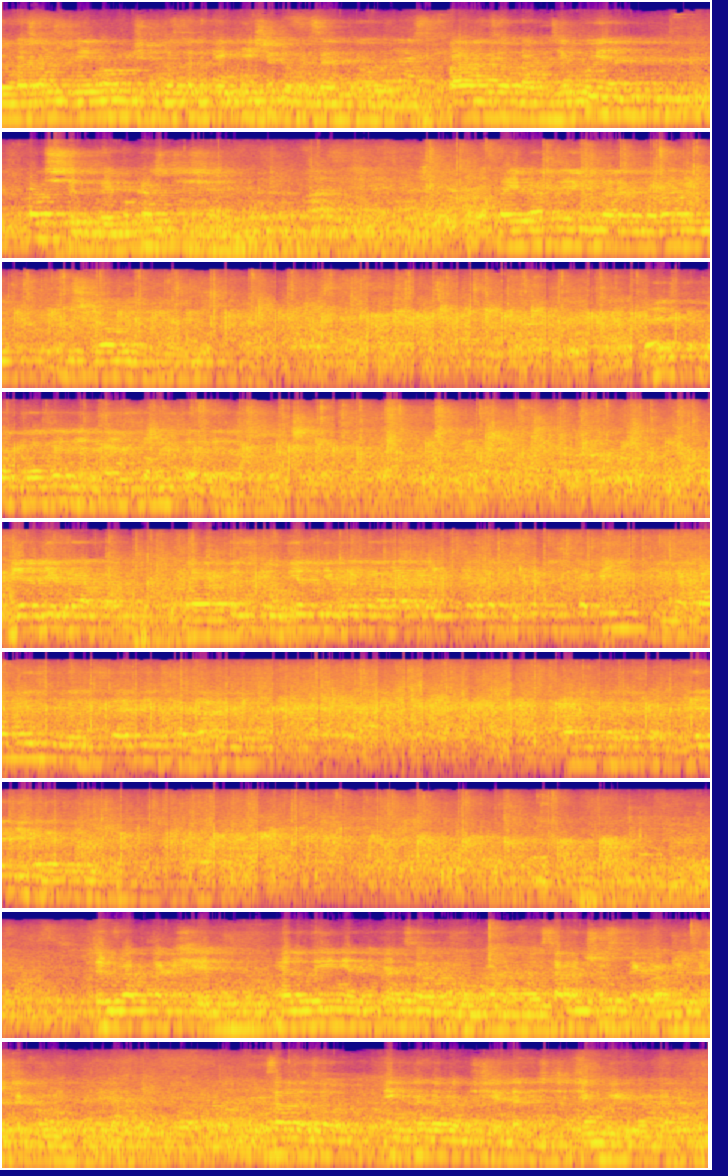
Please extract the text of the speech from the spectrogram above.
Uważam, że nie mogliśmy dostać piękniejszego prezentu. Bardzo Wam dziękuję. Chodźcie tutaj, pokażcie się. Najbardziej utalentowani uczniowie. Ja jestem podłożeniem, Państwo myślę też. Wielkie brawa. Artystów wielkie brawa dla Profesor Justyny Skopiński za pomysł, reżyserię, scenariusz. Pani Profesor, wielkie brawa. Żeby Wam tak się melodyjnie do końca roku układało. Samych szóstek Wam życzę szczególnie. Za to, co pięknego nam dzisiaj daliście. Dziękuję Wam bardzo.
